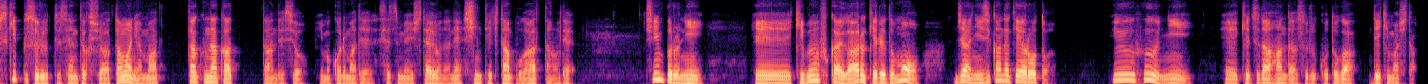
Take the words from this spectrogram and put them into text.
スキップするっていう選択肢は頭には全くなかったんですよ。今これまで説明したようなね、心的担保があったので。シンプルに、えー気分不快があるけれども、じゃあ2時間だけやろうというふうに、えー決断判断することができました。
